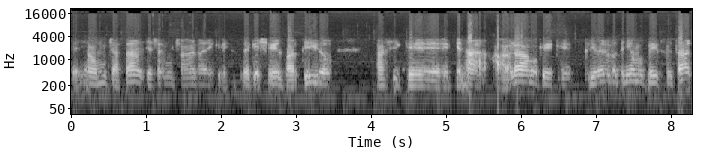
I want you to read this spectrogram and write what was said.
teníamos muchas ansias, ya muchas ganas de que, de que llegue el partido. Así que, que nada, hablábamos que, que primero lo teníamos que disfrutar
